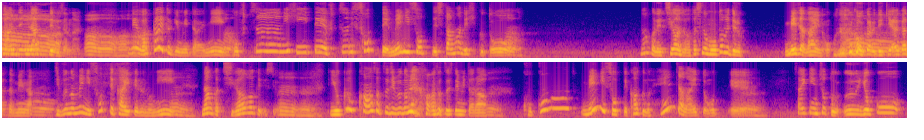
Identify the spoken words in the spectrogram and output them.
感じになってるじゃない？で、若い時みたいに、うん。こう普通に引いて、普通に反って、目に沿って下まで引くと、うん。なんかね、違うんですよ。私の求めてる目じゃないの？なんかわかる出来上がった目が。うん自分の目に沿って描いてるのに、うんなんか違うわけですよ。うんうんよくよく観察、自分の目観察してみたら、うんここの目に沿って描くの変じゃないって思って、最近ちょっとう横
